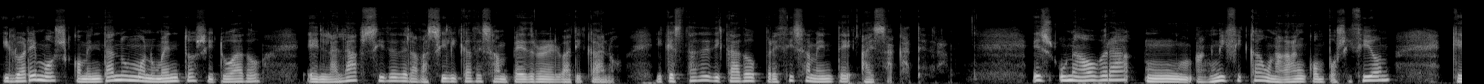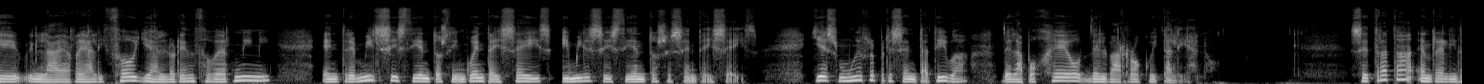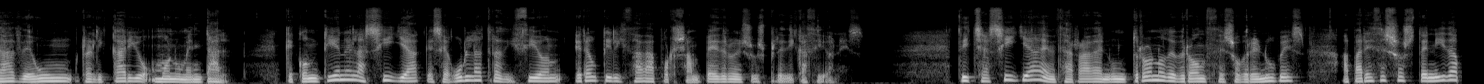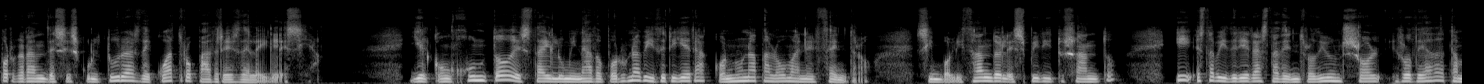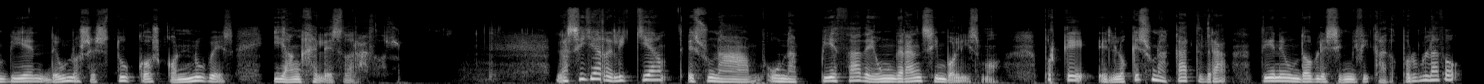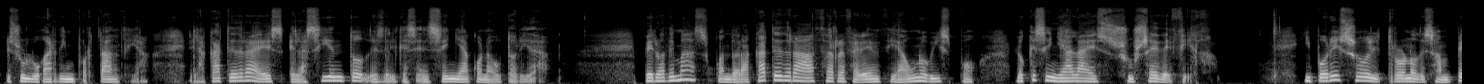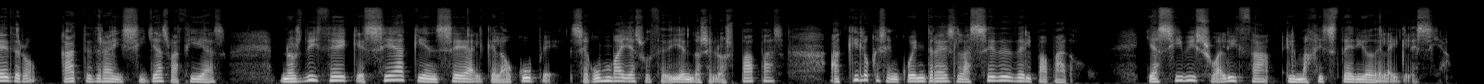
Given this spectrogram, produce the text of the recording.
Y lo haremos comentando un monumento situado en la lápside de la Basílica de San Pedro en el Vaticano y que está dedicado precisamente a esa cátedra. Es una obra mm, magnífica, una gran composición que la realizó Gian Lorenzo Bernini entre 1656 y 1666 y es muy representativa del apogeo del barroco italiano. Se trata en realidad de un relicario monumental que contiene la silla que según la tradición era utilizada por San Pedro en sus predicaciones. Dicha silla, encerrada en un trono de bronce sobre nubes, aparece sostenida por grandes esculturas de cuatro padres de la Iglesia. Y el conjunto está iluminado por una vidriera con una paloma en el centro, simbolizando el Espíritu Santo, y esta vidriera está dentro de un sol y rodeada también de unos estucos con nubes y ángeles dorados. La silla reliquia es una, una pieza de un gran simbolismo, porque eh, lo que es una cátedra tiene un doble significado. Por un lado, es un lugar de importancia. La cátedra es el asiento desde el que se enseña con autoridad. Pero además, cuando la cátedra hace referencia a un obispo, lo que señala es su sede fija. Y por eso el trono de San Pedro, cátedra y sillas vacías, nos dice que sea quien sea el que la ocupe, según vaya sucediéndose los papas, aquí lo que se encuentra es la sede del papado, y así visualiza el magisterio de la Iglesia.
